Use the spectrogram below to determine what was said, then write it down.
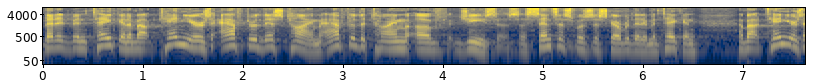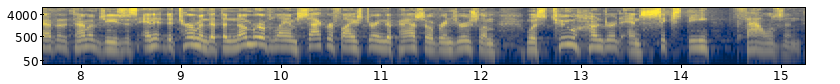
that had been taken about 10 years after this time, after the time of Jesus. A census was discovered that had been taken about 10 years after the time of Jesus, and it determined that the number of lambs sacrificed during the Passover in Jerusalem was 260,000.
